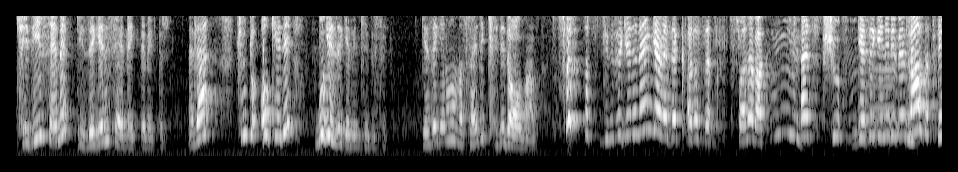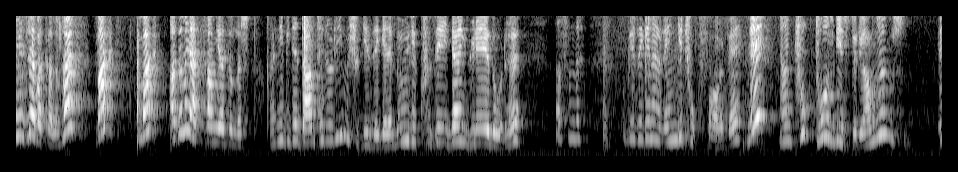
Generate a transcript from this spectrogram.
Kediyi sevmek gezegeni sevmek demektir. Neden? Çünkü o kedi bu gezegenin kedisi. Gezegen olmasaydı kedi de olmazdı. Sus! Gezegenin en geveze karısı. Bana bak, sen şu gezegeni bir bez al da temizle bakalım ha? Bak, bak adımı yazsam yazılır. Anne bir de dantel öreyim mi şu gezegene böyle kuzeyden güneye doğru he? Aslında gezegenin rengi çok faul be. Ne? Yani çok toz gösteriyor anlıyor musun? E,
